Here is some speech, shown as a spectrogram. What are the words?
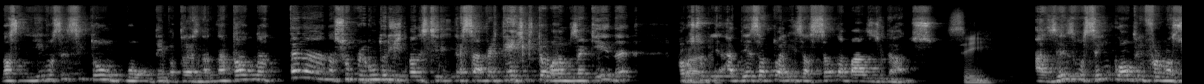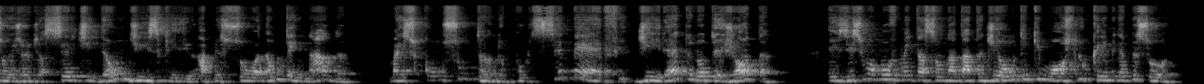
Nossa, e você citou um, um tempo atrás, na, na, na, até na, na, sua pergunta original, desse, dessa vertente que tomamos aqui, né? Sobre a desatualização da base de dados. Sim. Às vezes você encontra informações onde a certidão diz que a pessoa não tem nada, mas consultando por CPF direto no TJ, existe uma movimentação na data de ontem que mostra o crime da pessoa.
